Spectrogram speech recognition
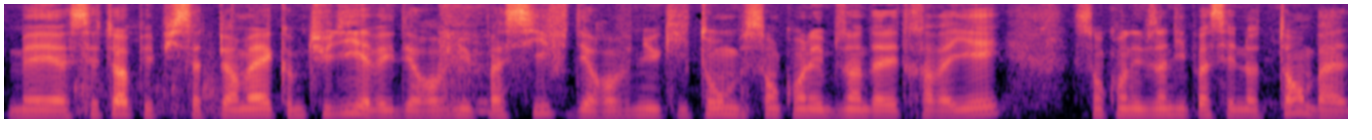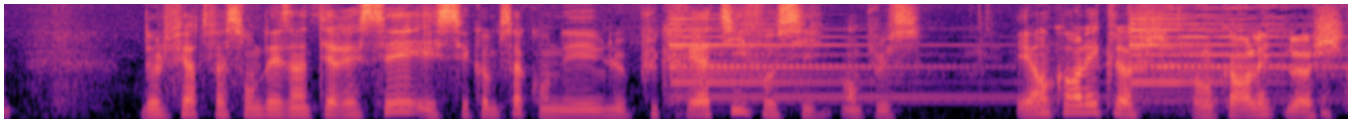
Mais euh, c'est top. Et puis ça te permet, comme tu dis, avec des revenus passifs, des revenus qui tombent sans qu'on ait besoin d'aller travailler, sans qu'on ait besoin d'y passer notre temps, bah, de le faire de façon désintéressée. Et c'est comme ça qu'on est le plus créatif aussi, en plus. Et encore les cloches. Encore les cloches.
